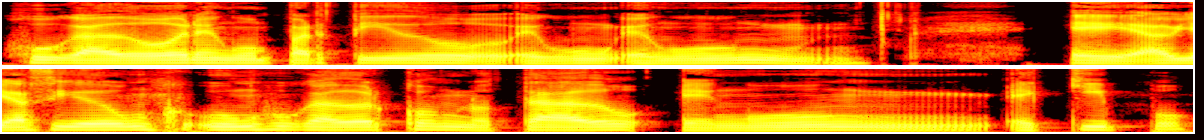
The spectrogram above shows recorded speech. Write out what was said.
jugador en un partido, en un, un eh, había sido un, jugador connotado en un equipo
